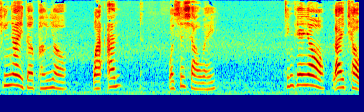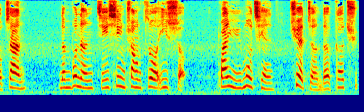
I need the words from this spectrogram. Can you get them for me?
亲爱的朋友，晚安。我是小维，今天要来挑战，能不能即兴创作一首关于目前确诊的歌曲？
